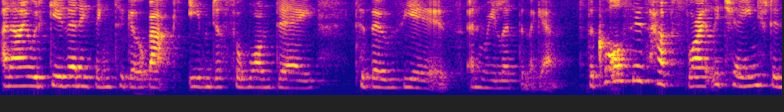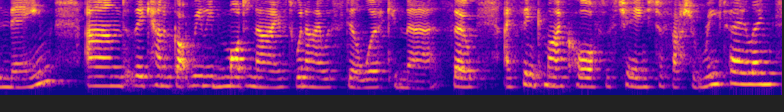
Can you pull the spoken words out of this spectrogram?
and I would give anything to go back even just for one day to those years and relive them again. The courses have slightly changed in name and they kind of got really modernised when I was still working there. So I think my course was changed to fashion retailing,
